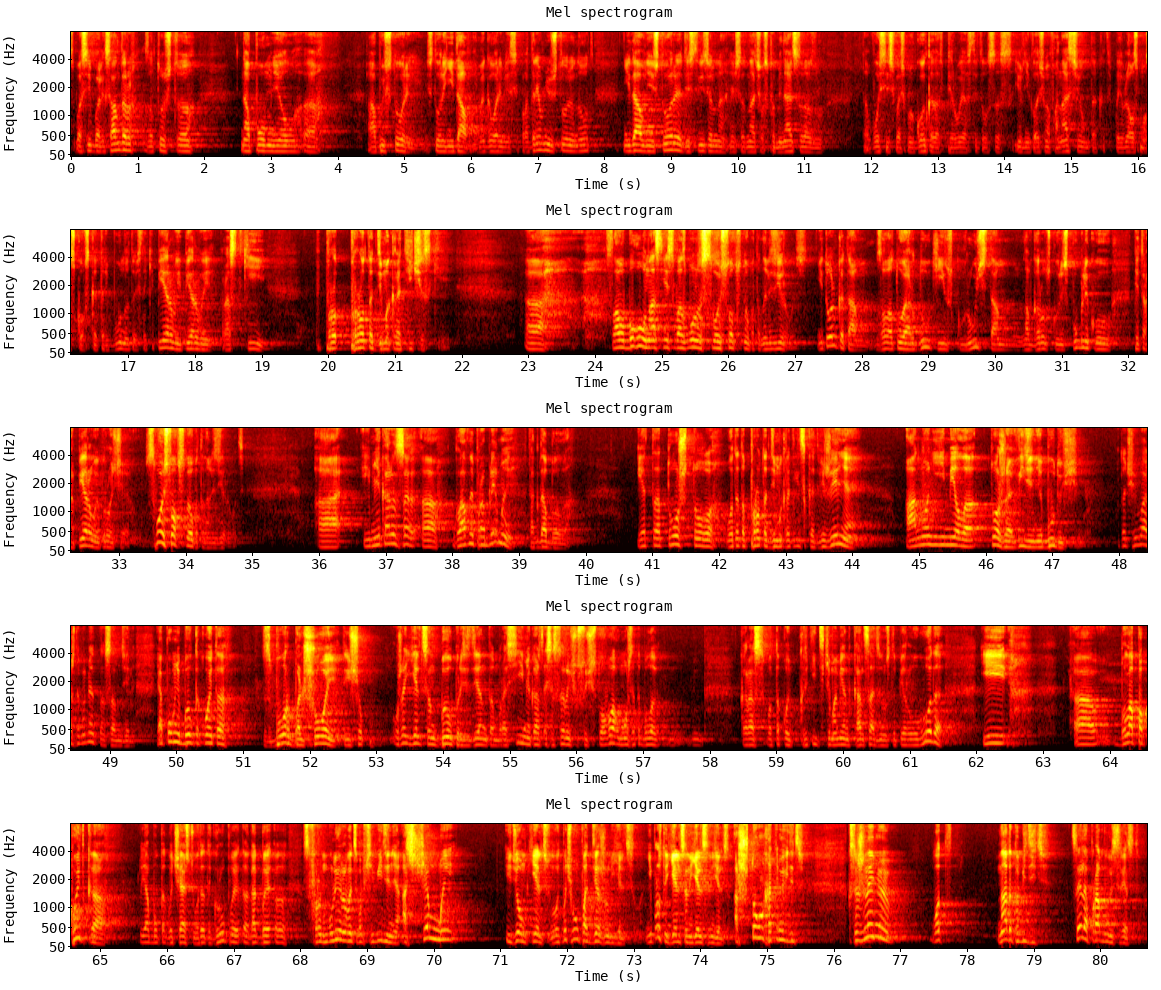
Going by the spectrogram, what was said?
Спасибо, Александр, за то, что напомнил э, об истории, истории недавней. Мы говорим здесь про древнюю историю, но вот недавняя история, действительно, я сейчас начал вспоминать сразу, там, 88 год, когда впервые я встретился с Юрием Николаевичем Афанасьевым, так появлялась московская трибуна, то есть такие первые-первые ростки, про протодемократические. А, слава Богу, у нас есть возможность свой собственный опыт анализировать. Не только там Золотую Орду, Киевскую Русь, там Новгородскую Республику, Петра Первого и прочее. Свой собственный опыт анализировать. А, и мне кажется, а, главной проблемой тогда было это то, что вот это протодемократическое движение, оно не имело тоже видения будущего. Это очень важный момент на самом деле. Я помню, был какой-то сбор большой, это еще уже Ельцин был президентом России, мне кажется, СССР еще существовал, может, это было как раз вот такой критический момент конца 91 -го года, и э, была попытка, я был как бы частью вот этой группы, э, как бы э, сформулировать вообще видение, а с чем мы идем к Ельцину? Вот почему поддерживаем Ельцина? Не просто Ельцин, Ельцин, Ельцин, а что мы хотим видеть? К сожалению, вот надо победить. Цель оправдывает средства.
